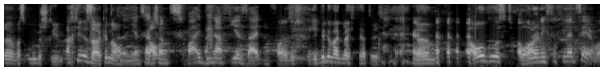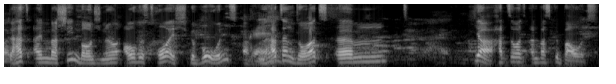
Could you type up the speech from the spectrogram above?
äh, was umgeschrieben. Ach, hier ist er, genau. Also Jens hat Au- schon zwei DIN A4 Seiten Ich vollgeschrieben, bin aber gleich fertig. ähm, August obwohl du Horch. nicht so viel erzählen Da wolltest. hat ein Maschinenbauingenieur, August Horch, gewohnt Okay. und hat dann dort, ähm, ja, hat dort an was gebaut.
